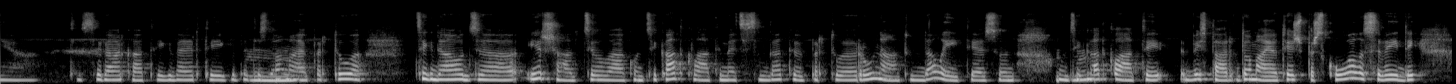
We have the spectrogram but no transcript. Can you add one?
Jā, tas ir ārkārtīgi vērtīgi, bet mm. es mhm. domāju par to, cik daudz uh, ir šādu cilvēku un cik atklāti mēs esam gatavi par to runāt un dalīties, un, un cik mm. atklāti vispār domājot tieši par skolas vidi. Uh,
